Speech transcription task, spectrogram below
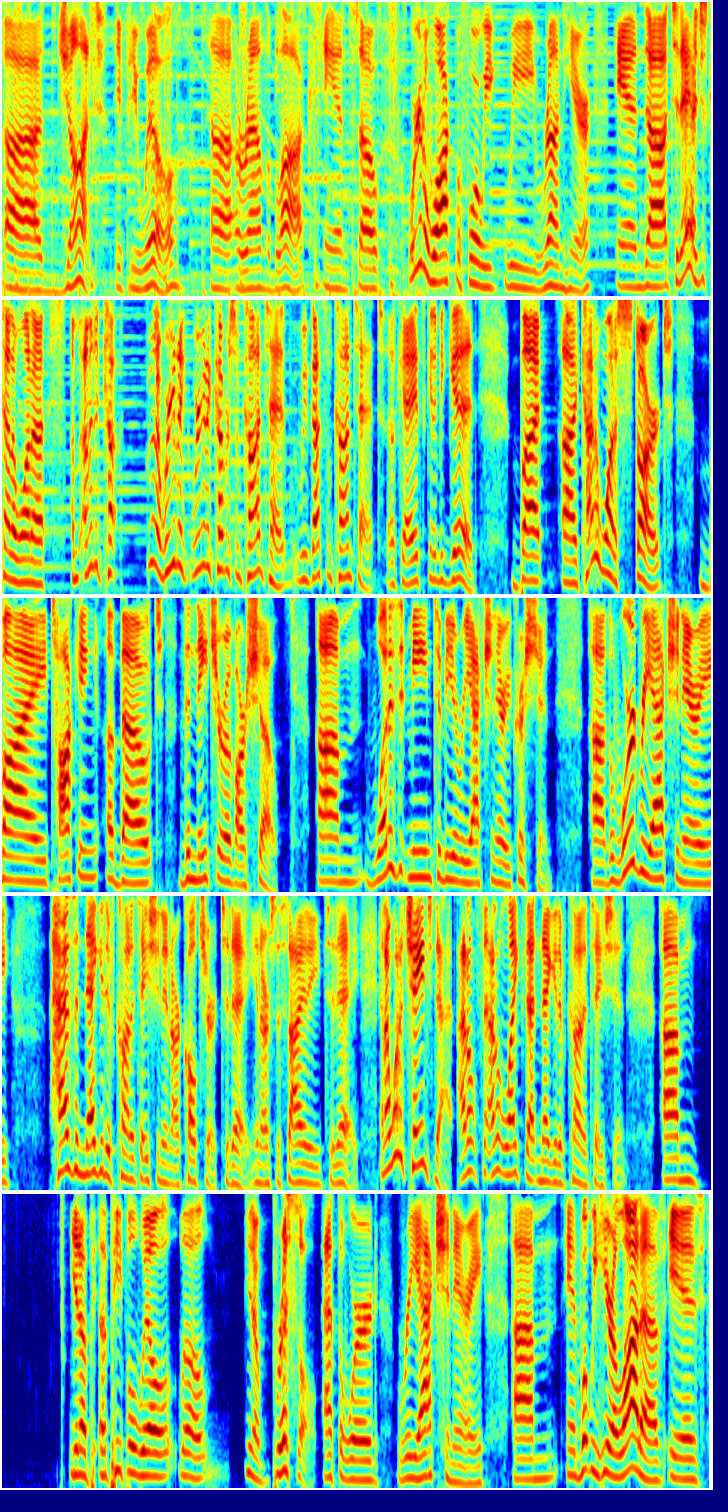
uh, jaunt, if you will, uh, around the block, and so we're gonna walk before we we run here. And uh, today, I just kind of want to. I'm, I'm gonna. Co- you know, we're gonna we're gonna cover some content. We've got some content. Okay, it's gonna be good, but I kind of want to start by talking about the nature of our show. Um, what does it mean to be a reactionary Christian? Uh, the word reactionary has a negative connotation in our culture today, in our society today, and I want to change that. I don't th- I don't like that negative connotation. Um, you know, p- uh, people will will you know bristle at the word reactionary, um, and what we hear a lot of is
